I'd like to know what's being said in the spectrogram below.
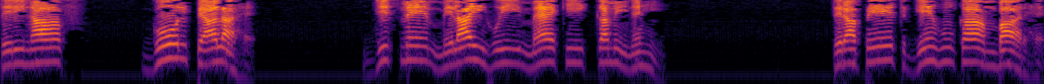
تیری ناف گول پیالہ ہے، جس میں ملائی ہوئی میں کی کمی نہیں۔ تیرا پیٹ گیہوں کا انبار ہے۔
